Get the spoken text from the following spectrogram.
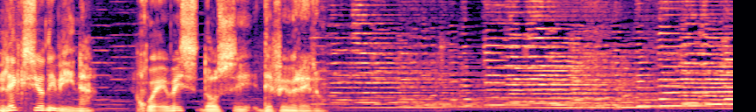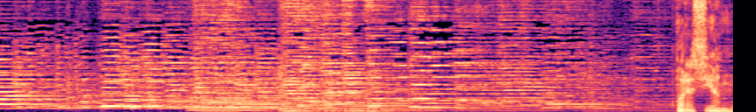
Lección Divina, jueves 12 de febrero. Oración.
